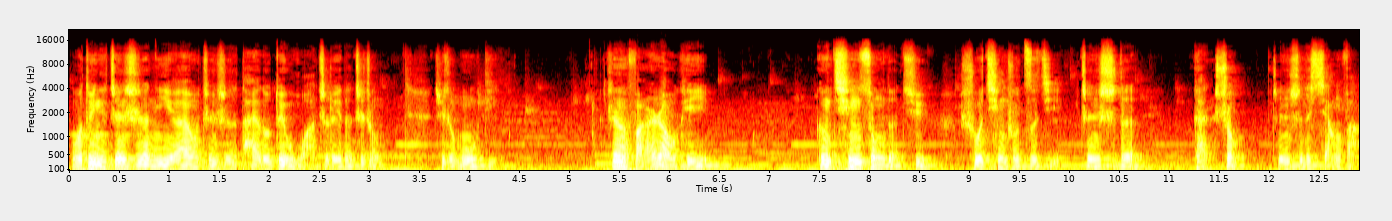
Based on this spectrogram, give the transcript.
我对你真实的，你也要用真实的态度对我啊之类的这种这种目的，这样反而让我可以更轻松的去说清楚自己真实的感受、真实的想法。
